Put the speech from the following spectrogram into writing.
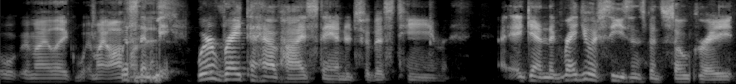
Uh, am I like? Am I off Listen, on this? we're right to have high standards for this team. Again, the regular season's been so great.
